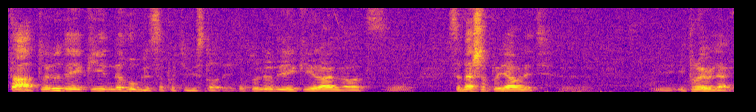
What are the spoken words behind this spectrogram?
так, то люди, які не губляться потім історії. Тобто люди, які реально от, е, себе ще проявлять е, і, і проявляють.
